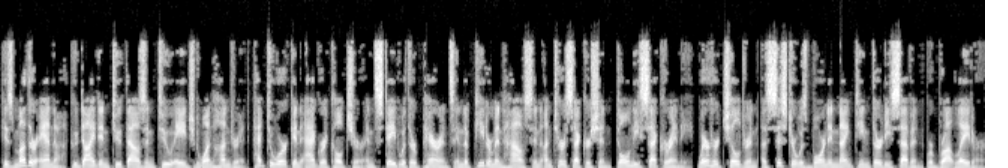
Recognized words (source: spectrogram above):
His mother Anna who died in 2002 aged 100 had to work in agriculture and stayed with her parents in the Peterman house in Untersekirchen Sekeřany, where her children a sister was born in 1937 were brought later.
